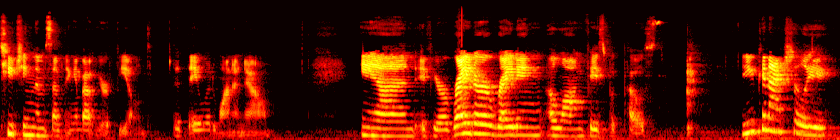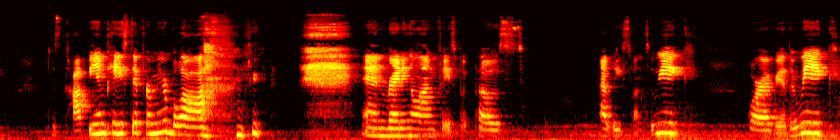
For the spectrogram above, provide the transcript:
teaching them something about your field that they would want to know. And if you're a writer, writing a long Facebook post, you can actually just copy and paste it from your blog and writing a long Facebook post at least once a week or every other week,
